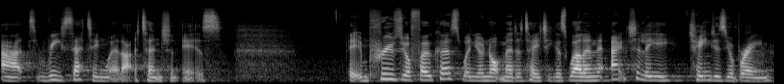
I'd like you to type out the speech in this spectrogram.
at resetting where that attention is. It improves your focus when you're not meditating as well, and it actually changes your brain.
